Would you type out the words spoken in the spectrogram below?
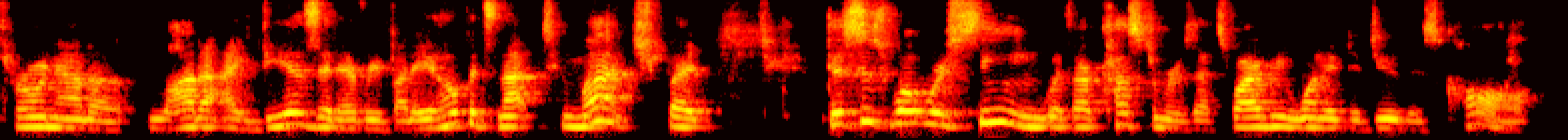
throwing out a lot of ideas at everybody. I hope it's not too much, but this is what we're seeing with our customers. That's why we wanted to do this call.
